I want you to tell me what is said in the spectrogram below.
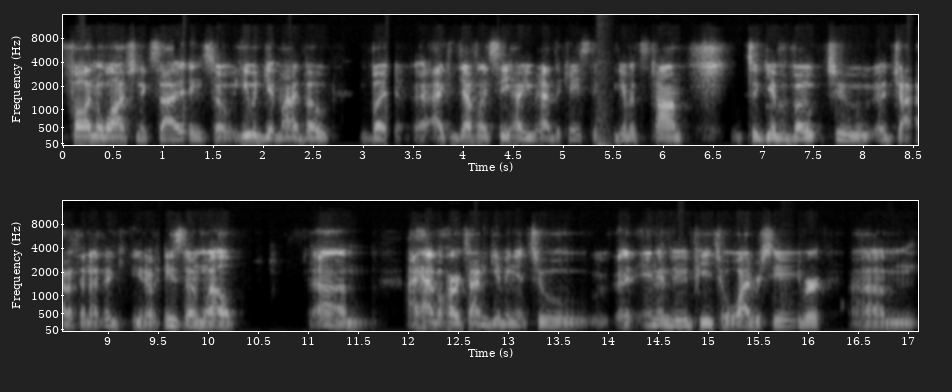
fun to watch and exciting. So he would get my vote, but I can definitely see how you would have the case to give it to Tom, to give a vote to uh, Jonathan. I think you know he's done well. Um, I have a hard time giving it to an MVP to a wide receiver um,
